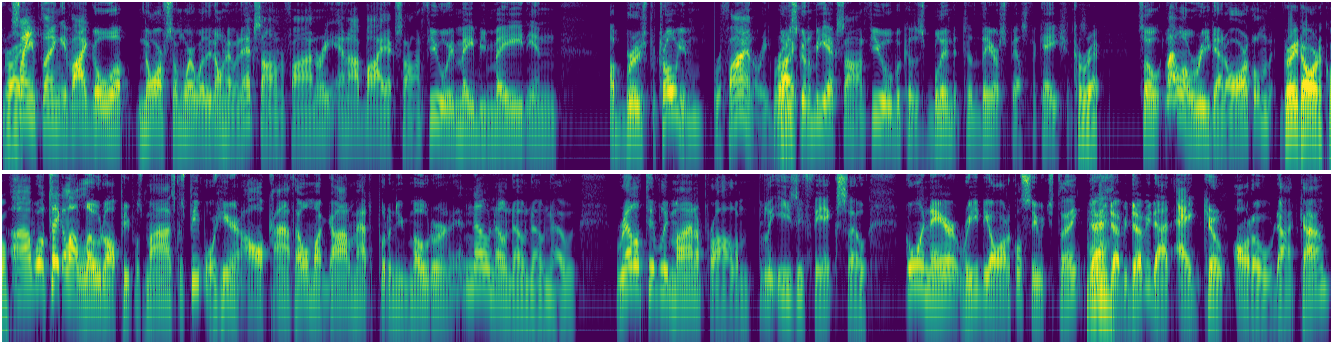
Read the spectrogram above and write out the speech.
Right. Same thing if I go up north somewhere where they don't have an Exxon refinery and I buy Exxon fuel, it may be made in a British Petroleum refinery, but Right. it's going to be Exxon fuel because it's blended to their specifications. Correct. So I want to read that article. Great article. Uh, we'll take a lot of load off people's minds because people are hearing all kinds of, oh my God, I'm going to have to put a new motor in. No, no, no, no, no. Relatively minor problem, really easy fix. So go in there, read the article, see what you think. www.agcoauto.com.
